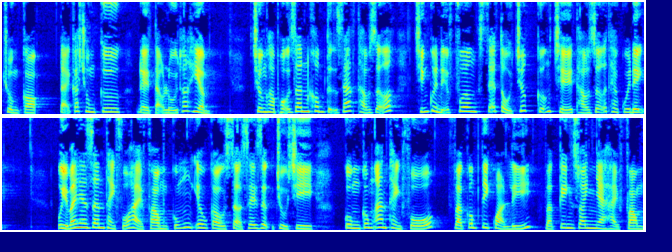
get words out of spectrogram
chuồng cọp tại các chung cư để tạo lối thoát hiểm. Trường hợp hộ dân không tự giác tháo rỡ, chính quyền địa phương sẽ tổ chức cưỡng chế tháo rỡ theo quy định. Ủy ban nhân dân thành phố Hải Phòng cũng yêu cầu Sở Xây dựng chủ trì cùng công an thành phố và công ty quản lý và kinh doanh nhà Hải Phòng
